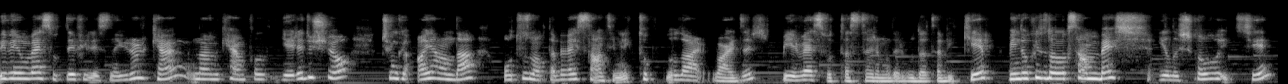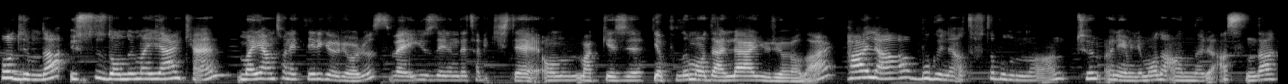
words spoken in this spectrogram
Vivienne Westwood defilesine yürürken Naomi Campbell yere düşüyor. Çünkü ayağında 30.5 santimlik topuklular vardır. Bir Westwood tasarımıdır bu da tabii ki. 1995 yılı şovu için podyumda üstsüz dondurma yerken Marie Antoinette'leri görüyoruz ve yüzlerinde tabii ki işte onun makyajı yapılı modeller yürüyorlar. Hala bugüne atıfta bulunan tüm önemli moda anları aslında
